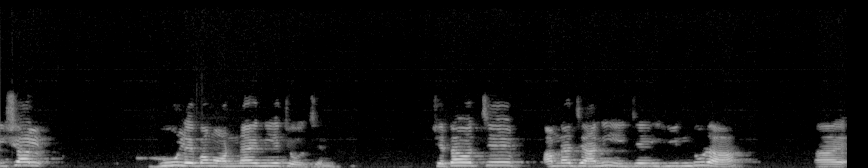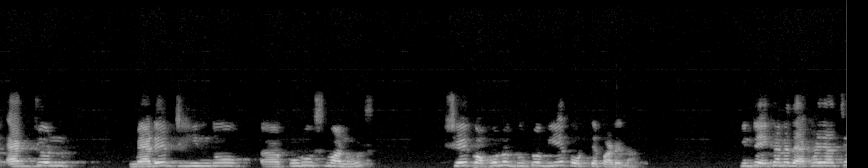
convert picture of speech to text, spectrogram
বিশাল ভুল এবং অন্যায় নিয়ে চলছেন। সেটা হচ্ছে আমরা জানি যে হিন্দুরা একজন ম্যারেড হিন্দু পুরুষ মানুষ, সে কখনো দুটো বিয়ে করতে পারে না। কিন্তু এখানে দেখা যাচ্ছে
